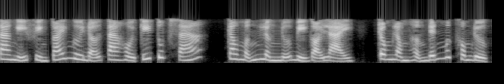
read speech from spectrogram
ta nghĩ phiền toái ngươi đỡ ta hồi ký túc xá, cao mẫn lần nữa bị gọi lại, trong lòng hận đến mức không được,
